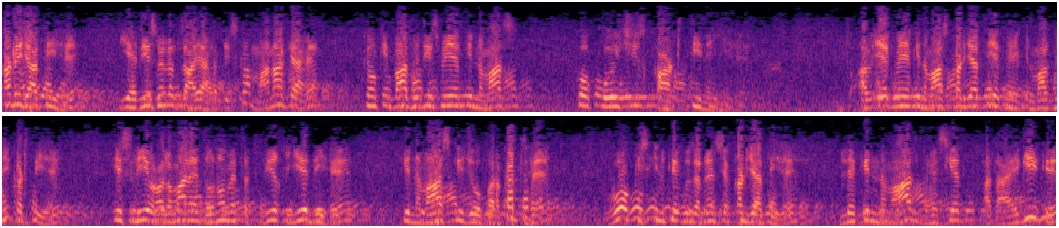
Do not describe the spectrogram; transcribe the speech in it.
کٹ جاتی ہے، یہ حدیث میں لفظ آیا ہے۔ اس کا معنی کیا ہے؟ کیونکہ بات حدیث میں یہ کہ نماز کو کوئی چیز کاٹتی نہیں ہے۔ تو اب ایک میں یہ کہ نماز کٹ جاتی ہے، ایک میں کہ نماز نہیں کٹتی ہے۔ اس لیے علماء نے دونوں میں تطبیق یہ دی ہے کہ نماز کی جو برکت ہے، وہ کس ان کے گزرنے سے کٹ جاتی ہے، لیکن نماز بحثیت ادائیگی کے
